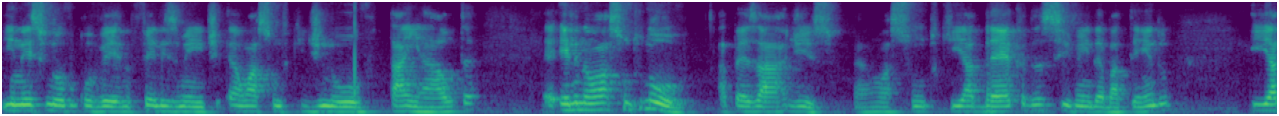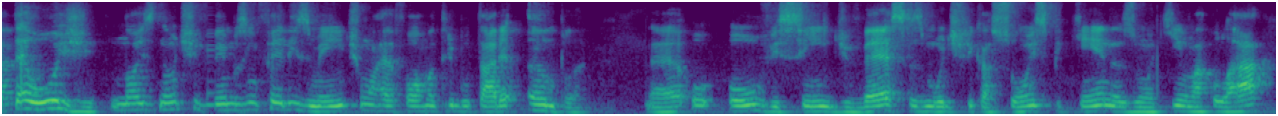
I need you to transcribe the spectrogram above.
e nesse novo governo, felizmente, é um assunto que, de novo, está em alta. É, ele não é um assunto novo, apesar disso. É um assunto que há décadas se vem debatendo e até hoje nós não tivemos, infelizmente, uma reforma tributária ampla. Né? Houve, sim, diversas modificações pequenas, um aqui, um acolá,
